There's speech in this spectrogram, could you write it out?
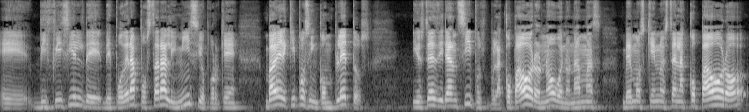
eh, difícil de, de poder apostar al inicio porque va a haber equipos incompletos. Y ustedes dirán, sí, pues la Copa Oro, ¿no? Bueno, nada más vemos quién no está en la Copa Oro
